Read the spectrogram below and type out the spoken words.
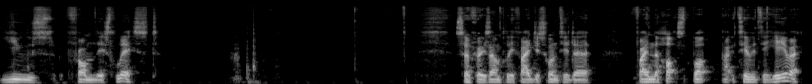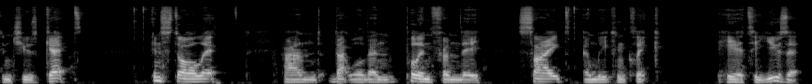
use from this list. So for example, if I just wanted to find the hotspot activity here, I can choose get, install it, and that will then pull in from the site and we can click here to use it.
